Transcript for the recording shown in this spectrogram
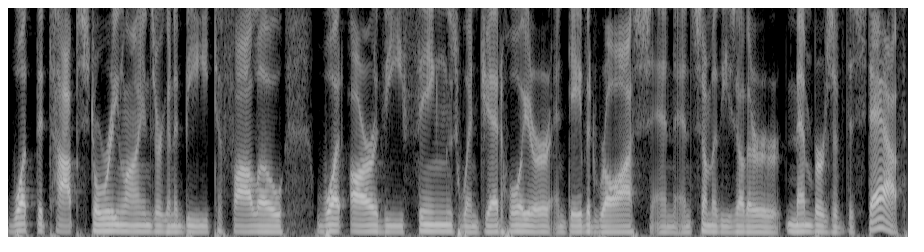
what the top storylines are going to be to follow. What are the things when Jed Hoyer and David Ross and, and some of these other members of the staff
